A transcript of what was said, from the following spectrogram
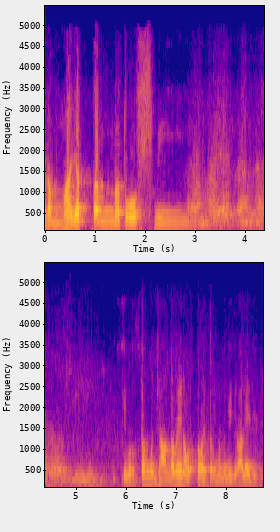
బ్రహ్మయత్తన్నతోస్మి. ఈ వృత్తం కొంచెం అందమైన వృత్తం ఇంతకుముందు మీకు రాలేదు ఇది.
